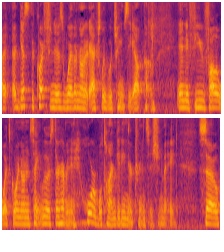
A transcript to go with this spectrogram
I, I guess the question is whether or not it actually will change the outcome. And if you follow what's going on in St. Louis, they're having a horrible time getting their transition made. So,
